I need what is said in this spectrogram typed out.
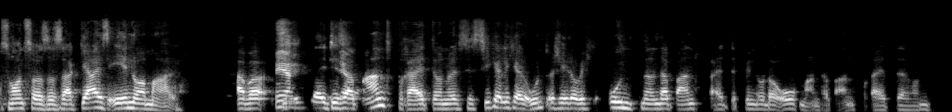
sonst was, er sagt, ja, ist eh normal. Aber ja. in dieser ja. Bandbreite, und es ist sicherlich ein Unterschied, ob ich unten an der Bandbreite bin oder oben an der Bandbreite. Und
